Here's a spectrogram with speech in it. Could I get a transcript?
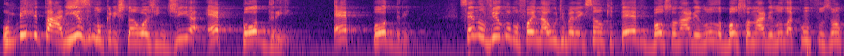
O militarismo cristão hoje em dia é podre, é podre. Você não viu como foi na última eleição que teve? Bolsonaro e Lula, Bolsonaro e Lula, confusão.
